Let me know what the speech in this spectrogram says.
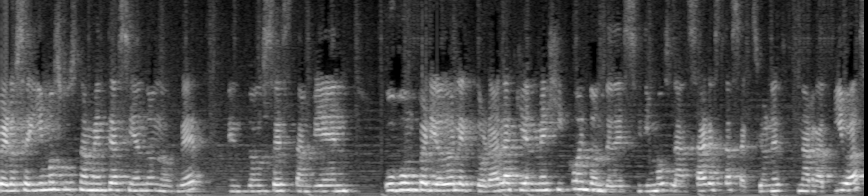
pero seguimos justamente haciéndonos ver. Entonces también hubo un periodo electoral aquí en México en donde decidimos lanzar estas acciones narrativas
